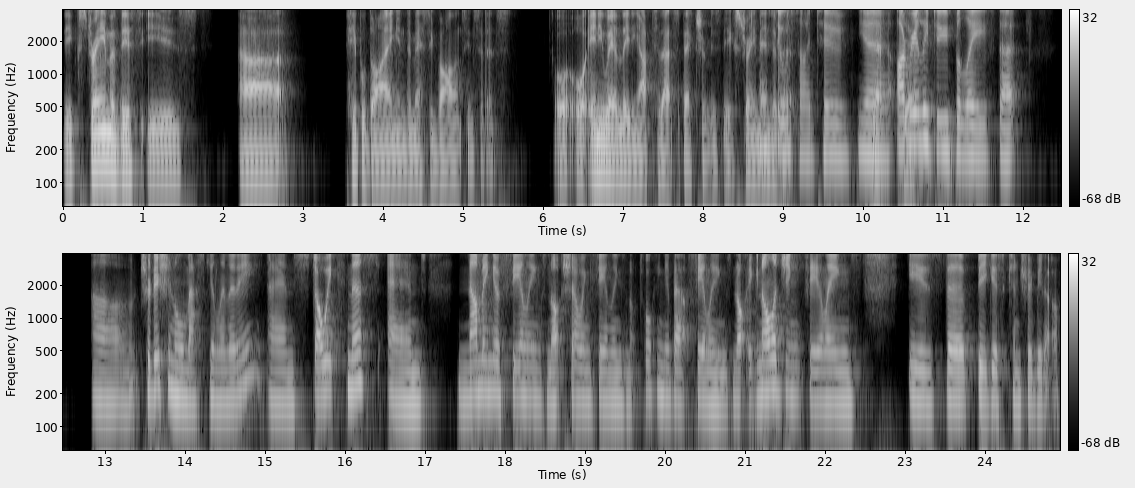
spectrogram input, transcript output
the extreme of this is uh, people dying in domestic violence incidents, or, or anywhere leading up to that spectrum is the extreme and end of it. suicide too. Yeah, Yeah, I yeah. really do believe that um, traditional masculinity and stoicness and numbing of feelings, not showing feelings, not talking about feelings, not acknowledging feelings is the biggest contributor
